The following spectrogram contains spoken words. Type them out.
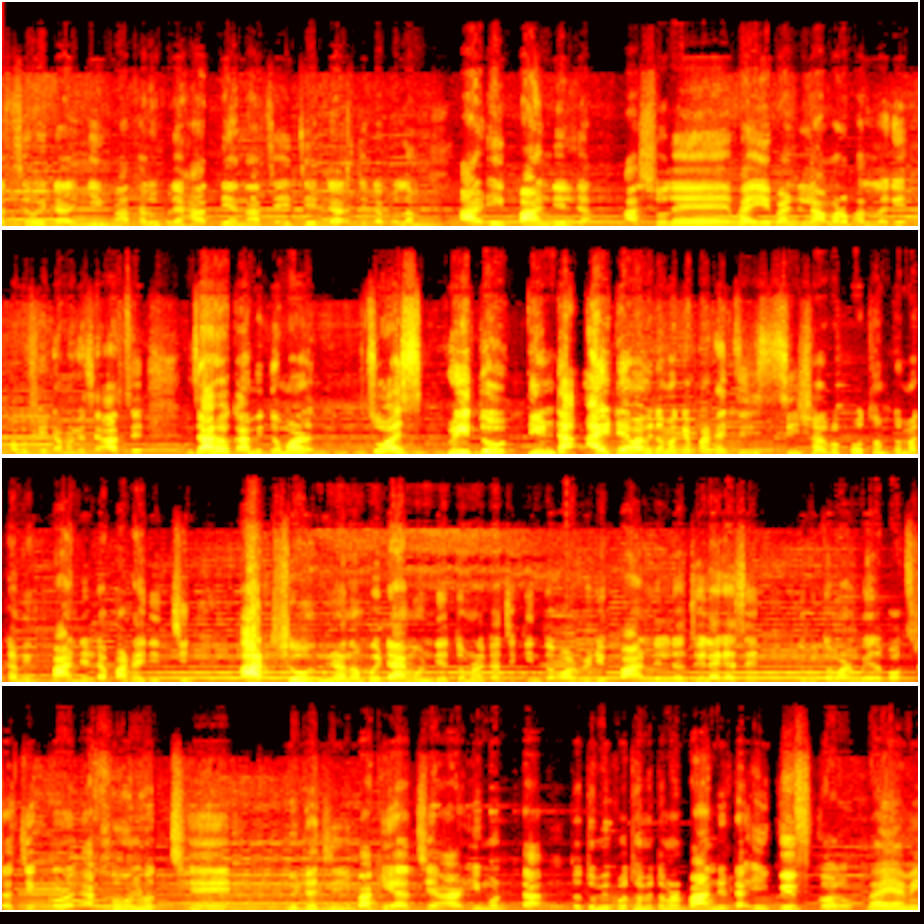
আছে, ওইটা আর কি মাথার উপরে হাত দেওয়া নাচে, যেটা যেটা বললাম। আর এই বান্ডেলটা আসলে ভাই, এই বান্ডেলটা আমারও ভালো লাগে। অবশ্যই এটা আমার কাছে আছে। যাই হোক, আমি তোমার চয়েসকৃত তিনটা আইটেম আমি তোমাকে পাঠাই দিচ্ছি। সর্বপ্রথম তোমাকে আমি বান্ডেলটা পাঠাই দিচ্ছি। আটশো নিরানব্বই ডায়মন্ড দিয়ে তোমার কাছে কিন্তু অলরেডি বান্ডেলটা চলে গেছে। তুমি তোমার মেল বক্সটা চেক করো। এখন হচ্ছে দুইটা জিনিস বাকি আছে আর ইমোটটা তো তুমি প্রথমে তোমার বান্ডেলটা ইকুইপ করো। ভাই আমি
